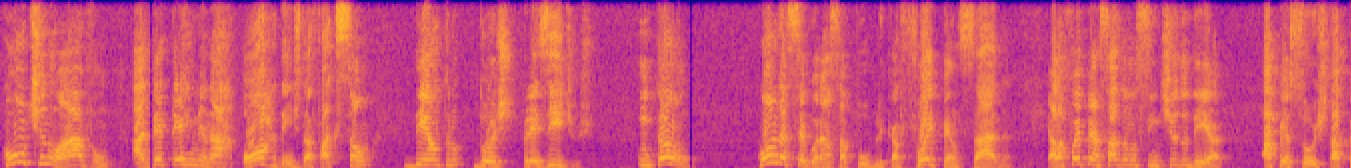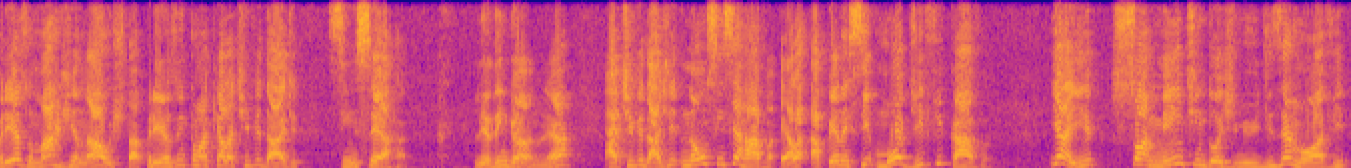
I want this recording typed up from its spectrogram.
continuavam a determinar ordens da facção dentro dos presídios. Então, quando a segurança pública foi pensada, ela foi pensada no sentido de a pessoa está presa, o marginal está preso, então aquela atividade se encerra. Lê do engano, né? A atividade não se encerrava, ela apenas se modificava. E aí, somente em 2019,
